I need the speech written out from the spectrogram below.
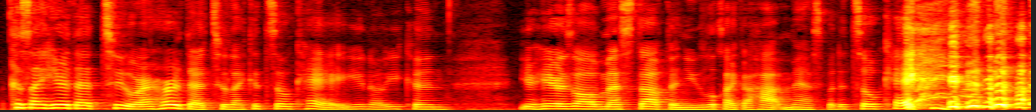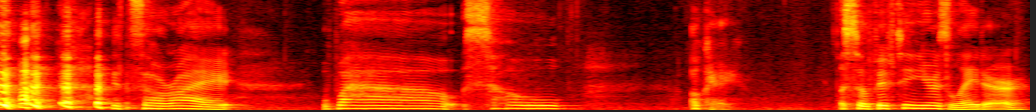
Because I hear that too. I heard that too. Like it's okay. You know, you can. Your hair's all messed up and you look like a hot mess, but it's okay. it's all right. Wow. So, okay. So 15 years later,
